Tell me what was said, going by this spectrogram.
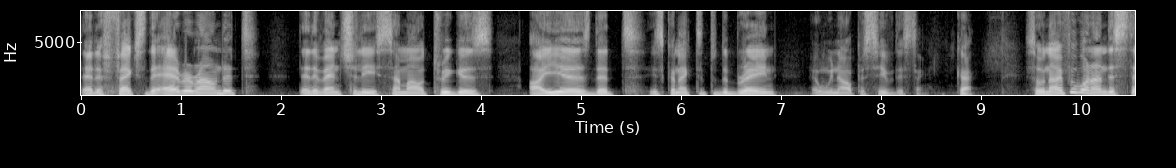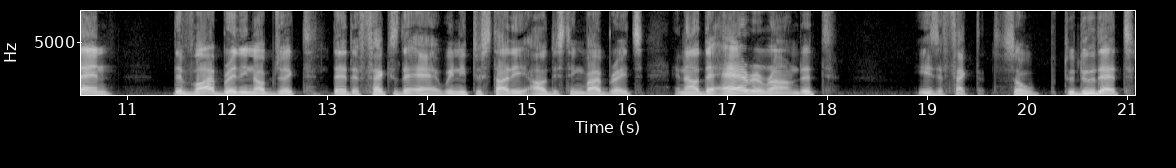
that affects the air around it, that eventually somehow triggers our ears that is connected to the brain, and we now perceive this thing. Okay. So now if we want to understand the vibrating object that affects the air, we need to study how this thing vibrates and how the air around it is affected. So to do that,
